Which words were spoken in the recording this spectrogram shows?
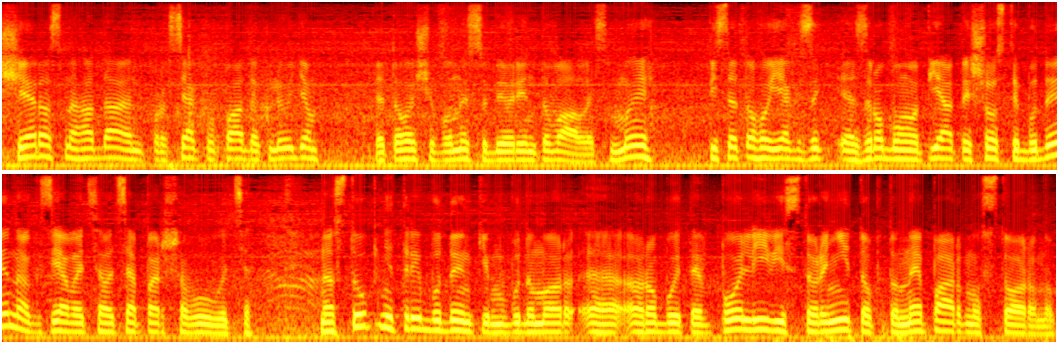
Ще раз нагадаю про всяк випадок людям для того, щоб вони собі орієнтувались. Ми після того, як з- зробимо 5, 6 будинок, з'явиться оця перша вулиця. Наступні три будинки ми будемо е, робити по лівій стороні, тобто не парну сторону.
